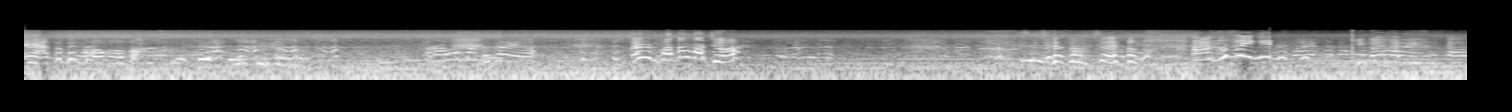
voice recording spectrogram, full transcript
Eh, aku tuh ngomong apa? Ora apa ya? Aku pengen. Gimana bisa tahu?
